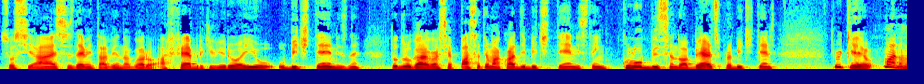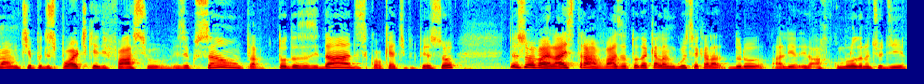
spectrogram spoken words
Sociais, vocês devem estar vendo agora a febre que virou aí o, o beach tênis, né? Todo lugar agora você passa tem uma quadra de beach tênis, tem clubes sendo abertos para beach tênis. Por quê? Uma, um tipo de esporte que é de fácil execução, para todas as idades, qualquer tipo de pessoa. Pessoa vai lá extravasa toda aquela angústia que ela durou ali, acumulou durante o dia.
